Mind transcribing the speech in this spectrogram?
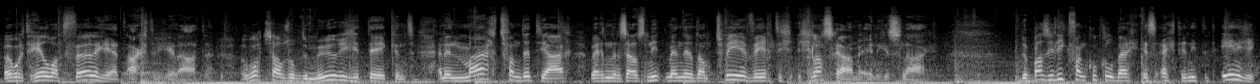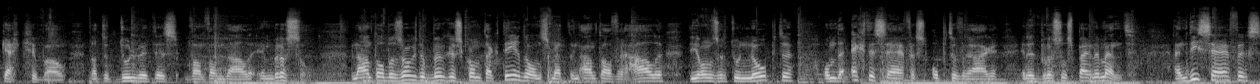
Er wordt heel wat vuiligheid achtergelaten. Er wordt zelfs op de muren getekend. En in maart van dit jaar werden er zelfs niet minder dan 42 glasramen ingeslagen. De basiliek van Koekelberg is echter niet het enige kerkgebouw dat het doelwit is van vandalen in Brussel. Een aantal bezorgde burgers contacteerden ons met een aantal verhalen die ons ertoe noopten om de echte cijfers op te vragen in het Brussels parlement. En die cijfers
